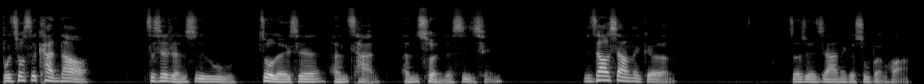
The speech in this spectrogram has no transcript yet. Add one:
不就是看到这些人事物做了一些很惨、很蠢的事情？你知道，像那个哲学家那个叔本华。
